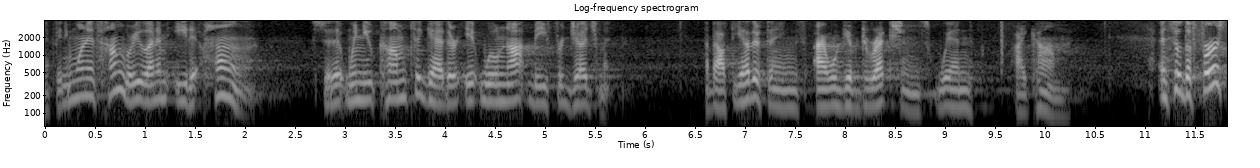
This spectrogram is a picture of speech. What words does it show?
If anyone is hungry, let him eat at home, so that when you come together, it will not be for judgment. About the other things, I will give directions when I come. And so, the first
